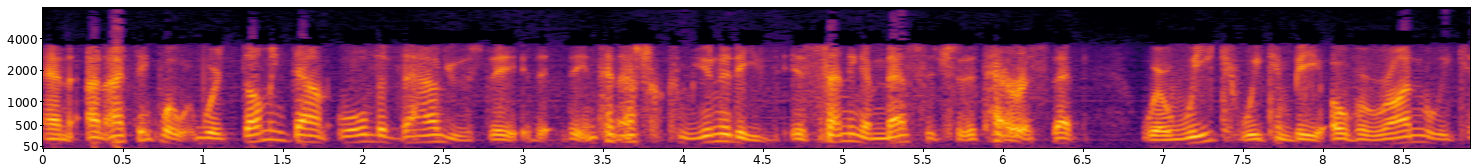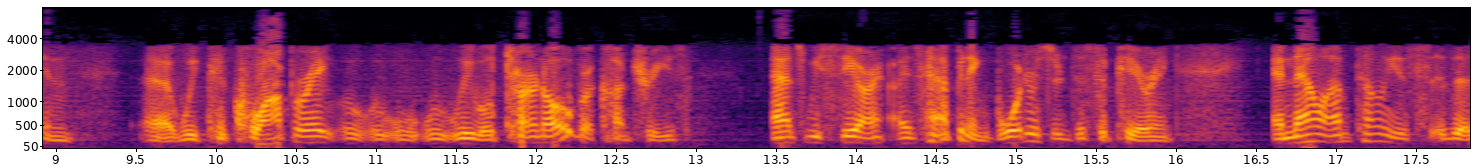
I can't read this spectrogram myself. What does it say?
And and I think we're, we're dumbing down all the values. The, the the international community is sending a message to the terrorists that we're weak, we can be overrun, we can uh, we can cooperate, we will turn over countries as we see are, is happening. Borders are disappearing. And now I'm telling you, the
